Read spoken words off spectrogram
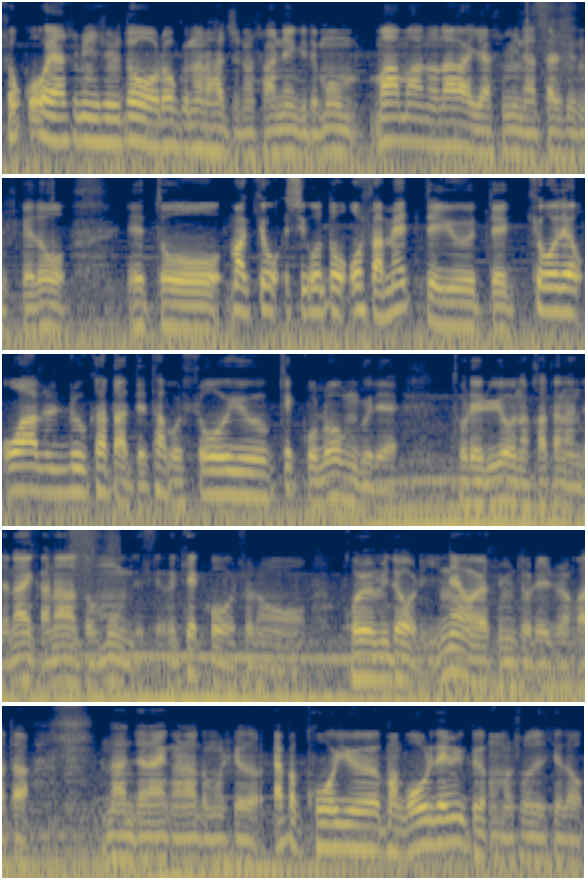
そこを休みにすると、6、7、8の3連休でもう、まあまあの長い休みになったりするんですけど、えっと、まあ今日仕事納めって言うて、今日で終わる方って多分そういう結構ロングで取れるような方なんじゃないかなと思うんですけど、結構その、暦通りね、お休み取れるような方なん。じゃないかなと思うん。ですけど、やっぱこういう、まあゴールデンウィークとかもそうですけど、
